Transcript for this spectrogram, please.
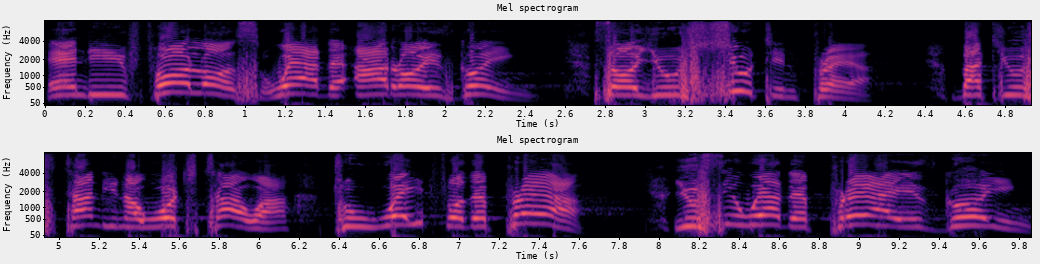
and he follows where the arrow is going. So you shoot in prayer, but you stand in a watchtower to wait for the prayer. You see where the prayer is going.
